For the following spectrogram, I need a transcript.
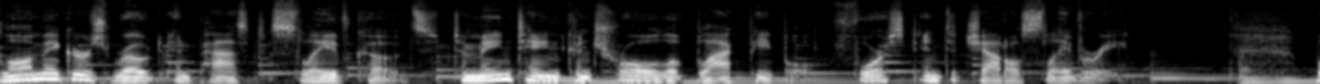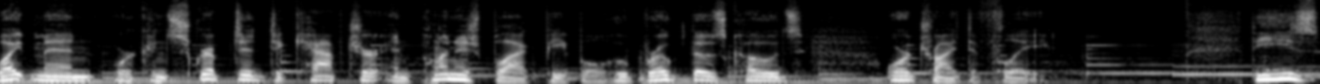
lawmakers wrote and passed slave codes to maintain control of black people forced into chattel slavery. White men were conscripted to capture and punish black people who broke those codes or tried to flee. These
